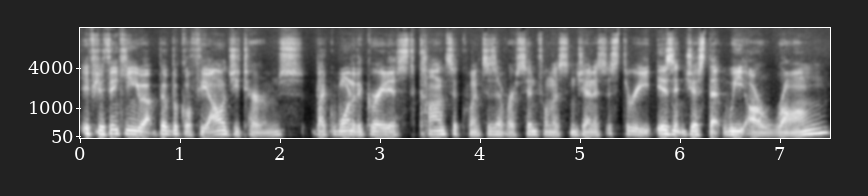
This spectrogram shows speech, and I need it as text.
if you're thinking about biblical theology terms, like one of the greatest consequences of our sinfulness in Genesis 3 isn't just that we are wrong,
